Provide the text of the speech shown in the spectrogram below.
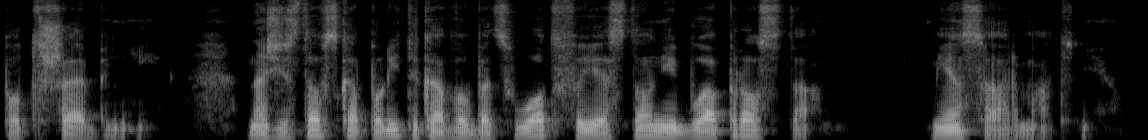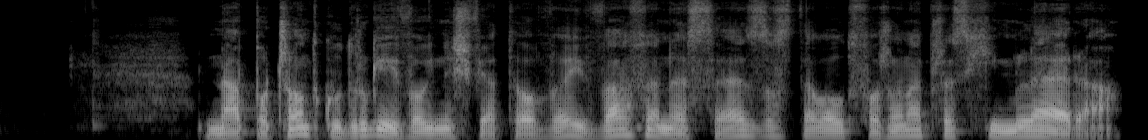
potrzebni. Nazistowska polityka wobec Łotwy i Estonii była prosta: mięso armatnie. Na początku II wojny światowej Waffen-SS została utworzona przez Himmlera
